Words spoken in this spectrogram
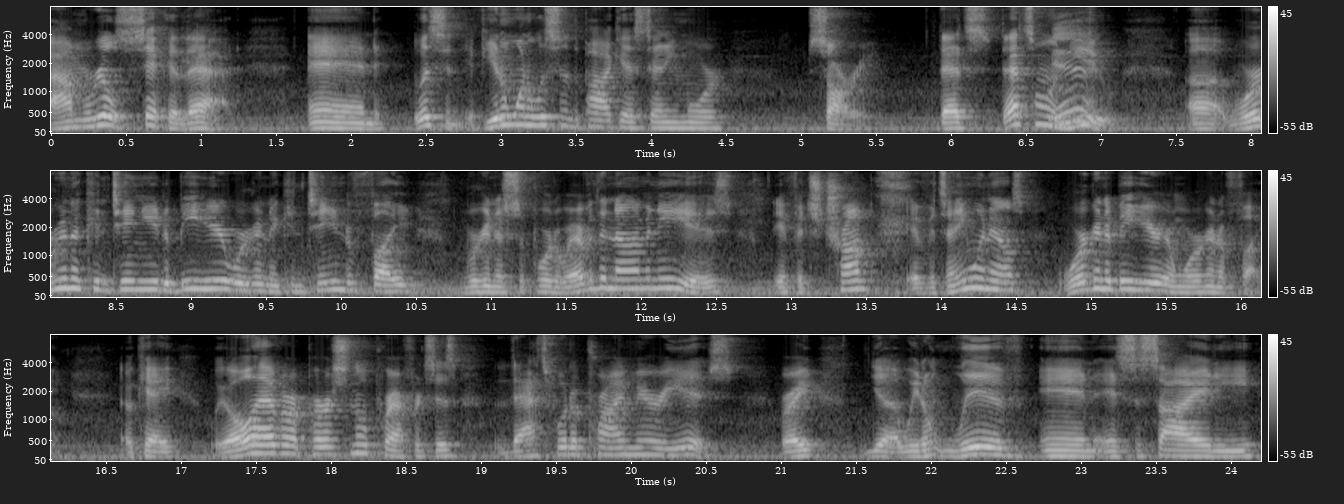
I'm real sick of that. And listen, if you don't want to listen to the podcast anymore, sorry. That's that's on Yeah. you. Uh, we're gonna continue to be here. We're gonna continue to fight. We're gonna support whoever the nominee is. If it's Trump, if it's anyone else, we're gonna be here and we're gonna fight. Okay, we all have our personal preferences. That's what a primary is, right? Yeah, we don't live in a society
